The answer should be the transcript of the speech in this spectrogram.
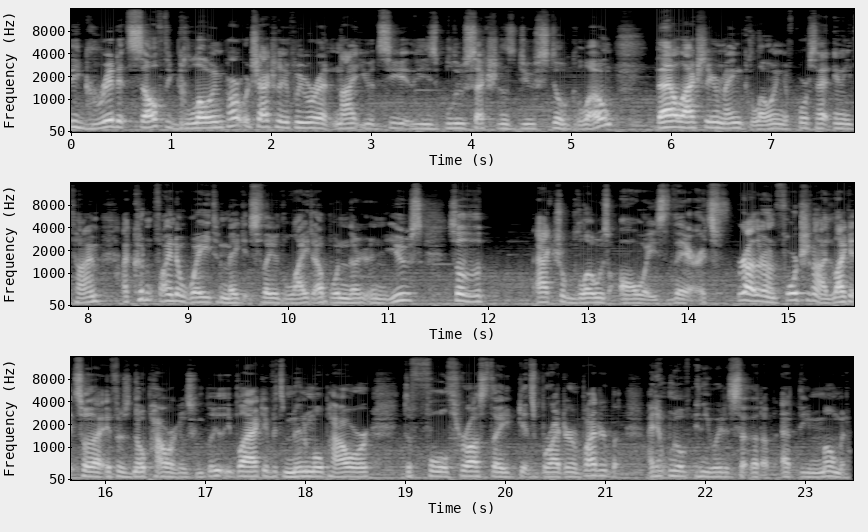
The grid itself, the glowing part, which actually if we were at night, you would see these blue sections do still glow. That'll actually remain glowing, of course, at any time. I couldn't find a way to make it so they would light up when they're in use, so the actual glow is always there. It's rather unfortunate. I'd like it so that if there's no power, it goes completely black. If it's minimal power to full thrust, they gets brighter and brighter, but I don't know of any way to set that up at the moment.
